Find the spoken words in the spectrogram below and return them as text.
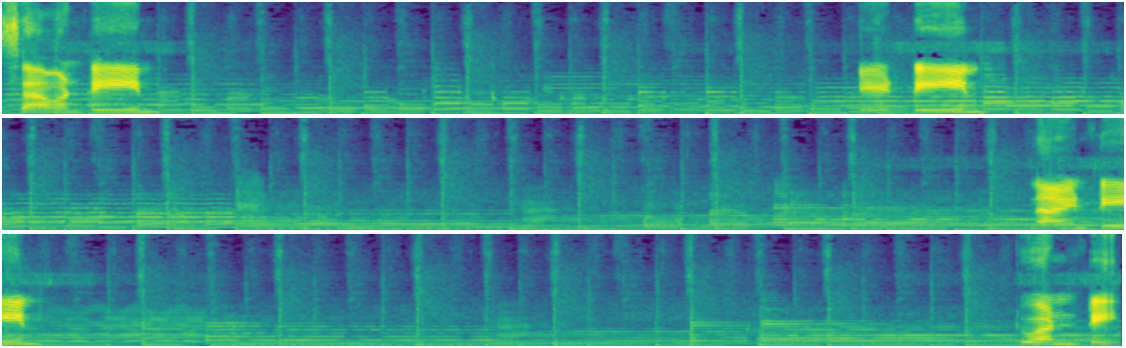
Seventeen 19 20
